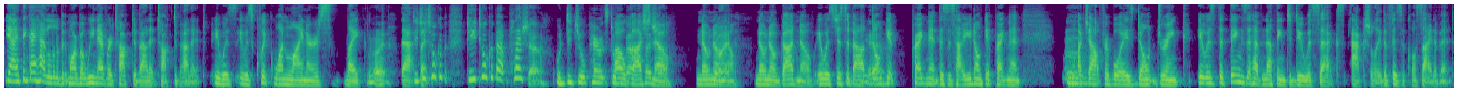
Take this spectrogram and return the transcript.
Yeah, I think I had a little bit more, but we never talked about it. Talked about it. It was it was quick one liners like right. that. Did but, you talk about? Do you talk about pleasure, or did your parents talk oh, about? Oh gosh, pleasure? no, no, no, right. no, no, no. God, no. It was just about yeah. don't get pregnant. This is how you don't get pregnant. Mm. Watch out for boys. Don't drink. It was the things that have nothing to do with sex. Actually, the physical side of it.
